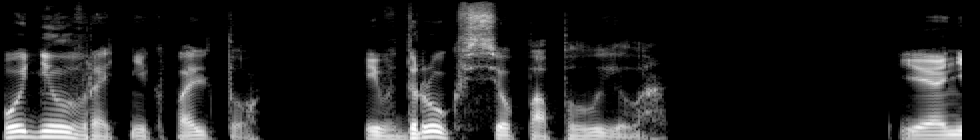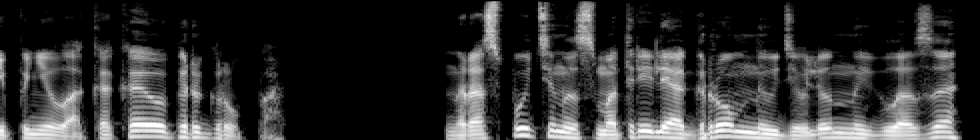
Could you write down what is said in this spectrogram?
поднял воротник пальто. И вдруг все поплыло. Я не поняла, какая опергруппа? На Распутина смотрели огромные удивленные глаза,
